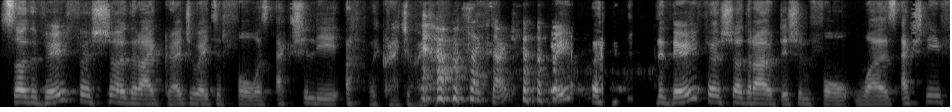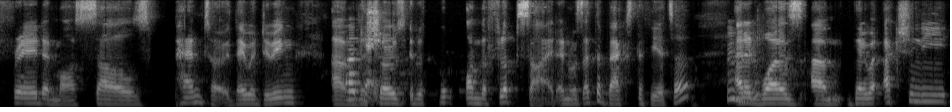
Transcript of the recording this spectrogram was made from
So the very first show that I graduated for was actually oh, we graduated. I was like, sorry. the very first show that I auditioned for was actually Fred and Marcel's Panto. They were doing um, okay. the shows. It was on the flip side, and it was at the Baxter Theatre, mm-hmm. and it mm-hmm. was um, they were actually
